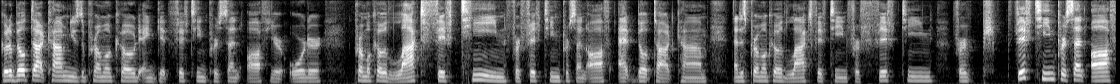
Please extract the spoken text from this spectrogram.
Go to built.com, use the promo code, and get 15% off your order promo code locked15 for 15% off at built.com. That is promo code locked15 for 15 for 15% off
